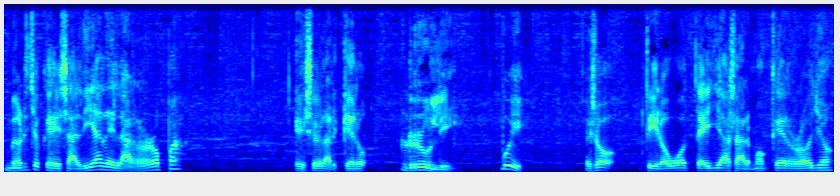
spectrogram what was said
mejor dicho, que se salía de la ropa, eso el arquero Rulli. Uy, eso tiró botellas, armó qué rollo,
